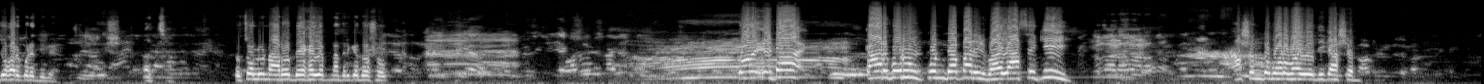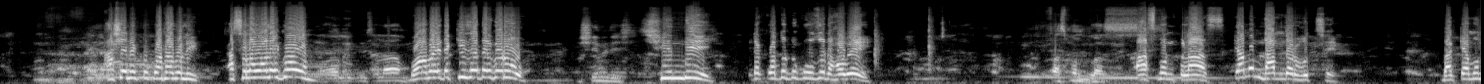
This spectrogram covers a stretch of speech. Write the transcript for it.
জোগাড় করে দিবে। আচ্ছা। তো চলুন আরও দেখাই আপনাদেরকে দর্শক। তো এটা কার গরু? কোন ব্যাপারীর? ভাই আছে কি? আসেন তো বড় ভাই এদিকে আসেন। আসেন একটু কথা বলি। আসসালামু আলাইকুম। বড় ভাই এটা কি জাতের গরু? সিন্ধি। সিন্ধি। এটা কতটুকু ওজন হবে? প্লাস প্লাস কেমন দাম দর হচ্ছে? বা কেমন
